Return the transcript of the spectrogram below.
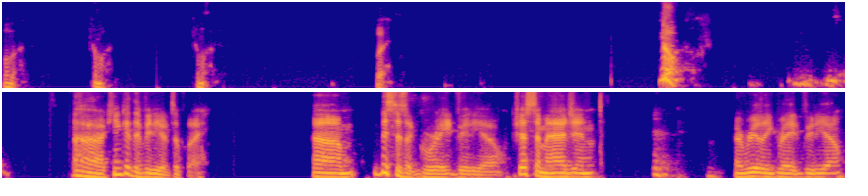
hold on, come on, come on, play. No, uh, I can't get the video to play. Um, this is a great video. Just imagine a really great video.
